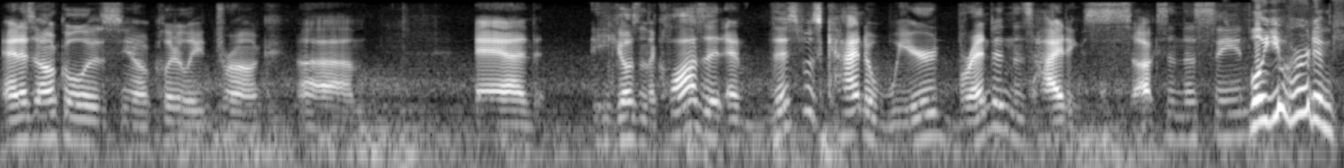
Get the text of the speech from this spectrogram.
and his uncle is you know clearly drunk, um, and he goes in the closet. And this was kind of weird. Brendan is hiding sucks in this scene. well, you heard him. He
